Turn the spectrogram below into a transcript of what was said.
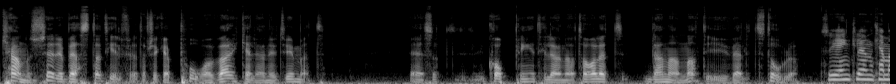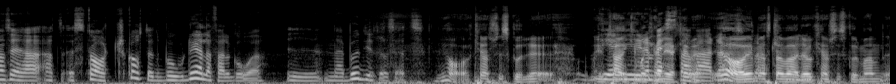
kanske det bästa tillfället att försöka påverka löneutrymmet. Eh, så kopplingen till löneavtalet bland annat är ju väldigt stor. Så egentligen kan man säga att startskottet borde i alla fall gå i när budgeten sätts. Ja, kanske skulle det är I- en tanke i man den kan bästa med. världen, Ja, i den bästa världen. Mm. Och kanske skulle man eh,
